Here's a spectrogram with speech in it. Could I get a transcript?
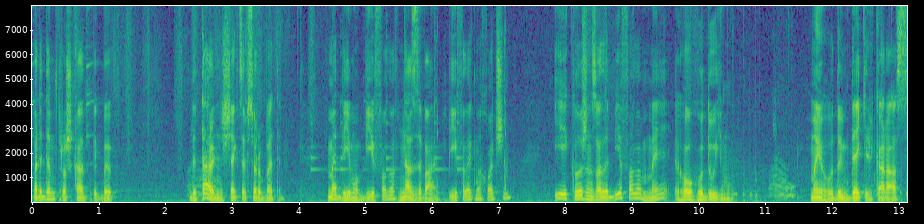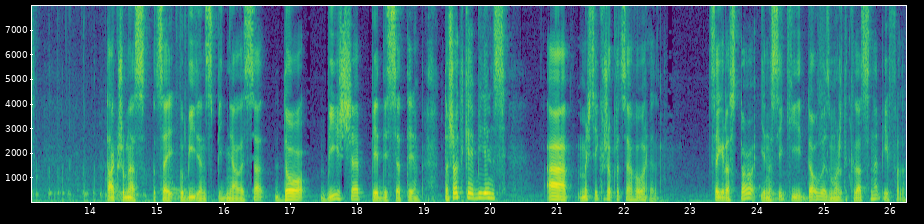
перейдемо трошки, якби детальніше, як це все робити. Ми даємо біфало, називаємо біфало, як ми хочемо. І коли вже назвали біфало, ми його годуємо. Ми його годуємо декілька разів. Так, щоб у нас оцей обідінс піднялися до більше 50. То що таке обідінс? А ми ж тільки що про це говорили. Це якраз то, і наскільки довго ви зможете кататися на біфало.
